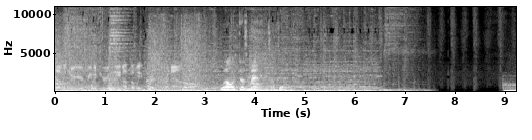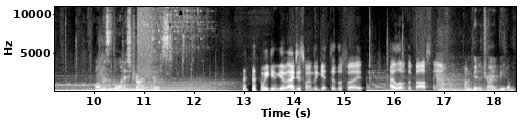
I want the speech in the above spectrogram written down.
Devil Trigger prematurely. Don't have to wait for it to run out. Well, it doesn't matter because I'm dead. Well, this is the last try, Toast. we can give. I just wanted to get to the fight. I love the boss theme. I'm gonna try and beat him.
